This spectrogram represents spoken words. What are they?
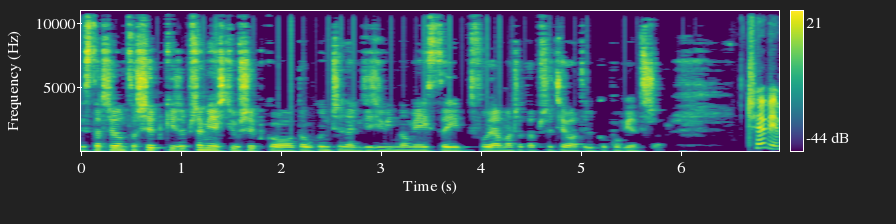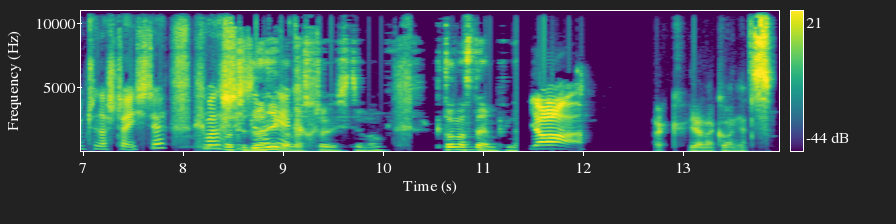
wystarczająco szybki, że przemieścił szybko tą kończynę gdzieś w inne miejsce i twoja maczeta przecięła tylko powietrze. Czy ja wiem, czy na szczęście? Chyba na Znaczy szczęście dla na niego niego. na szczęście, no. Kto następny? Ja! Tak, ja na koniec.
